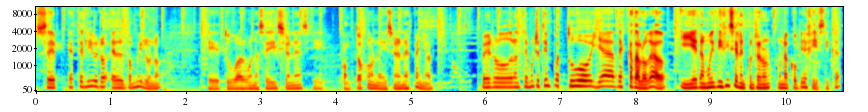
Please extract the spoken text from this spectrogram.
se- este libro es del 2001. eh, tuvo algunas ediciones y contó con una edición en español. Pero durante mucho tiempo estuvo ya descatalogado y era muy difícil encontrar un- una copia física.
